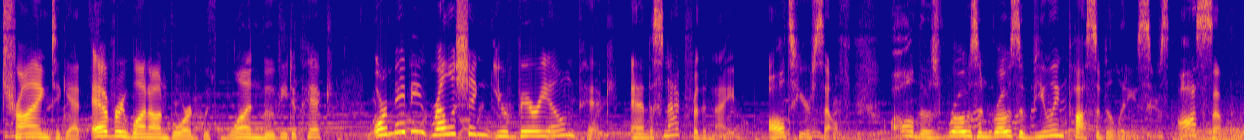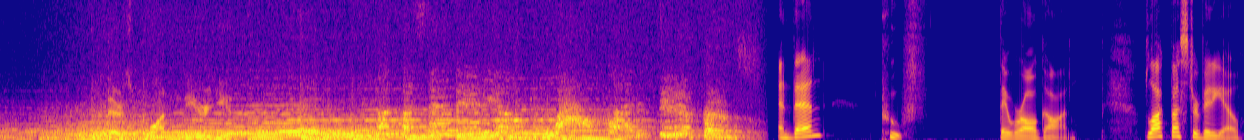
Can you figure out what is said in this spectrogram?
Trying to get everyone on board with one movie to pick? Or maybe relishing your very own pick and a snack for the night, all to yourself. All those rows and rows of viewing possibilities. It was awesome. There's one near you. Blockbuster Video. Wow, what a difference. And then, poof, they were all gone. Blockbuster Video,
